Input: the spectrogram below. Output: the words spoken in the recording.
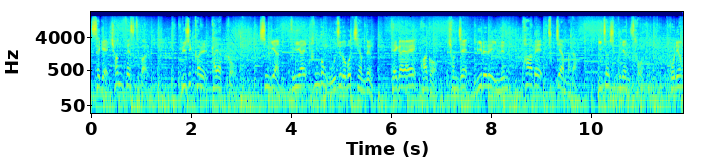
세계 현 페스티벌 뮤지컬 가야코 신기한 VR 항공 우주 로봇 체험 등 대가야의 과거, 현재, 미래를 잇는 화합의 축제 앞마다 2019년 4월 고령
